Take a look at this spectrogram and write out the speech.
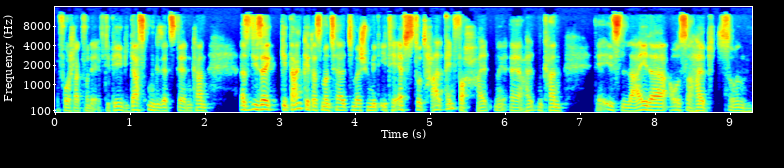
der Vorschlag von der FDP, wie das umgesetzt werden kann. Also dieser Gedanke, dass man es halt zum Beispiel mit ETFs total einfach halten, äh, halten kann, der ist leider außerhalb so,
